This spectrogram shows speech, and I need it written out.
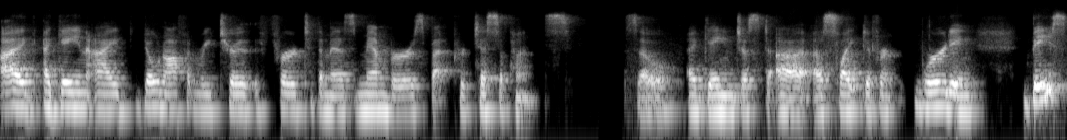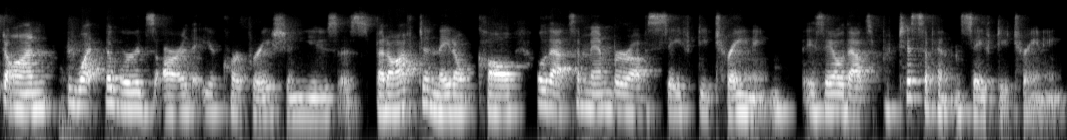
I, again, I don't often refer to them as members, but participants. So again, just a, a slight different wording based on what the words are that your corporation uses. But often they don't call, oh, that's a member of safety training. They say, oh, that's a participant in safety training.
